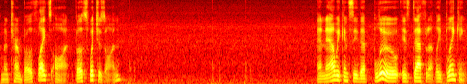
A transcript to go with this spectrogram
I'm going to turn both lights on, both switches on. And now we can see that blue is definitely blinking.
